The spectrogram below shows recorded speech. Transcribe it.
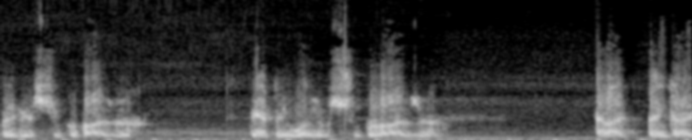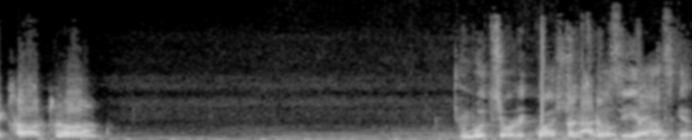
maybe his supervisor. Anthony Williams' supervisor. And I think I talked to him. And what sort of questions was he asking?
